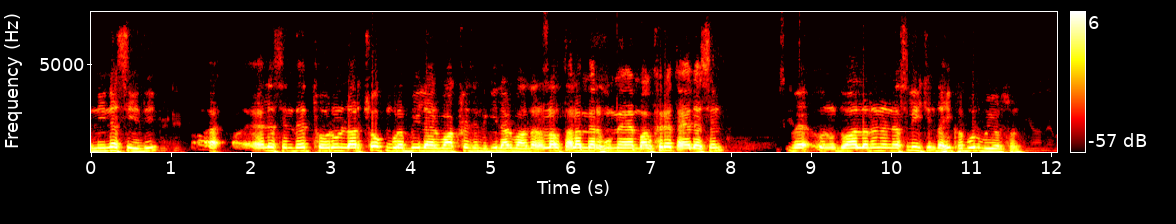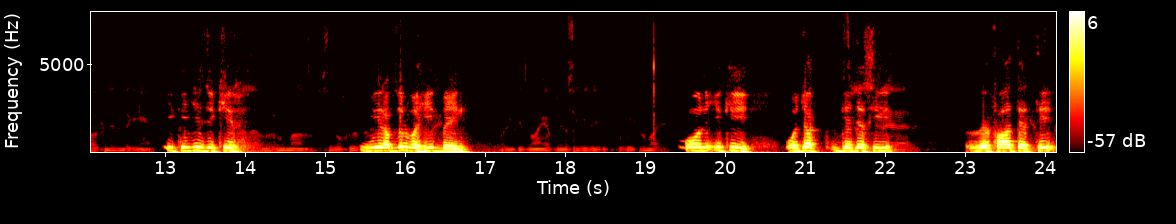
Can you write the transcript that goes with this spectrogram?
ninesiydi. Ailesinde torunlar çok murabbiler, vakfe zindigiler vardır. Allah-u Teala merhume mağfiret eylesin ve onun dualarını nesli için dahi kabul buyursun. İkinci zikir Mir Abdülvahid Bey'in 12 Ocak gecesi vefat etti.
